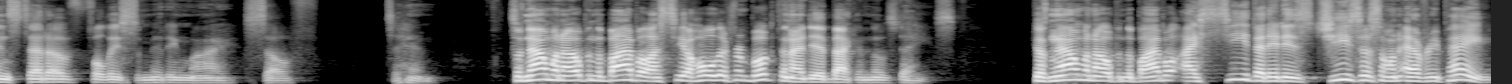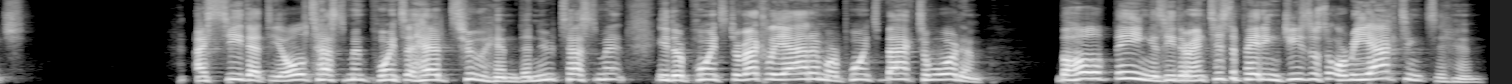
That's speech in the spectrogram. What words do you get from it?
instead of fully submitting myself to Him. So now when I open the Bible, I see a whole different book than I did back in those days. Because now when I open the Bible, I see that it is Jesus on every page. I see that the Old Testament points ahead to him. The New Testament either points directly at him or points back toward him. The whole thing is either anticipating Jesus or reacting to him.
